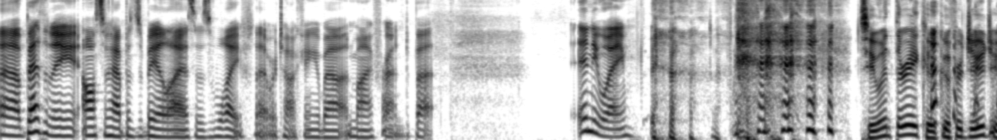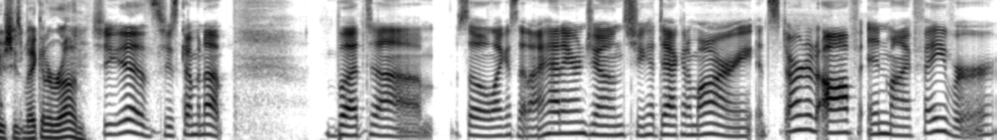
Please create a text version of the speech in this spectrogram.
Uh, Bethany also happens to be Elias's wife that we're talking about and my friend. But anyway, Two and three, cuckoo for Juju. She's making a run. she is. She's coming up. But um, so, like I said, I had Aaron Jones. She had Dak and Amari. It started off in my favor,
